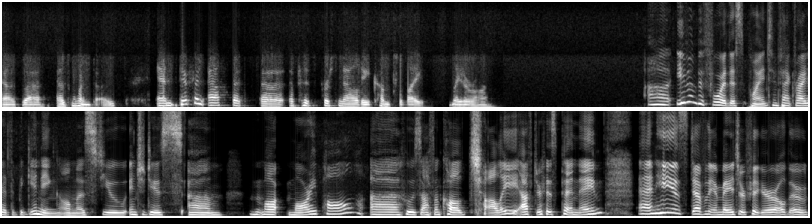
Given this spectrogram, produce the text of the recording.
as, uh, as one does. And different aspects uh, of his personality come to light later on. Uh, even before this point, in fact, right at the beginning almost, you introduce um, Ma- Maury Paul, uh, who's often called Charlie after his pen name. And he is definitely a major figure, although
